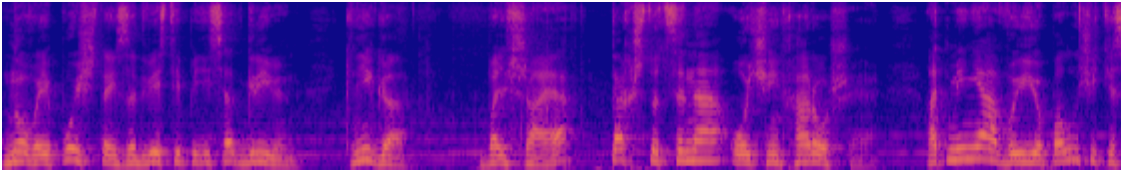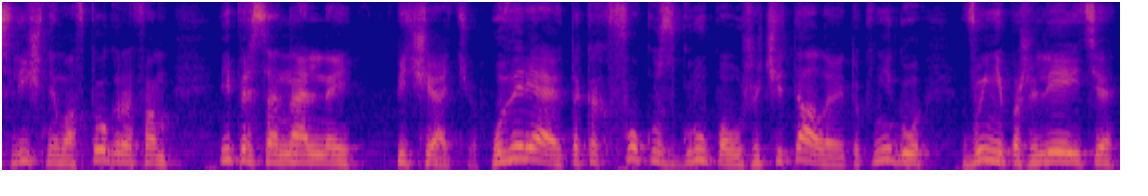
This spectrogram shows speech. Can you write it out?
новой почтой за 250 гривен. Книга большая, так что цена очень хорошая. От меня вы ее получите с личным автографом и персональной печатью. Уверяю, так как фокус-группа уже читала эту книгу, вы не пожалеете,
